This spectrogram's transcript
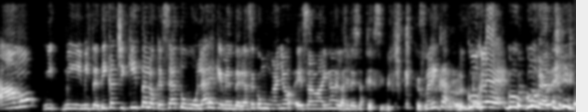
amo mi, mi, mis teticas chiquitas, lo que sea, tubulares, que me enteré hace como un año esa vaina de las tetas. ¿Qué significa eso? Marica, Google, Google.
